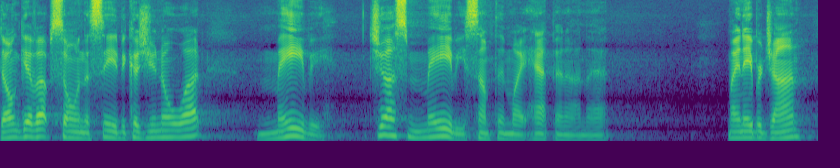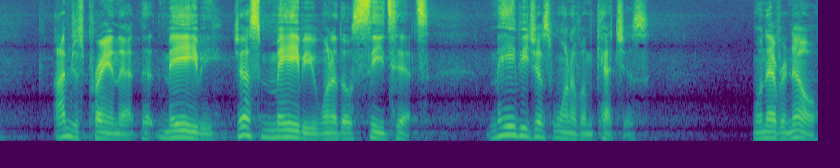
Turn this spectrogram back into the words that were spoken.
Don't give up sowing the seed because you know what? Maybe, just maybe, something might happen on that. My neighbor John, I'm just praying that, that maybe, just maybe, one of those seeds hits. Maybe just one of them catches. We'll never know.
